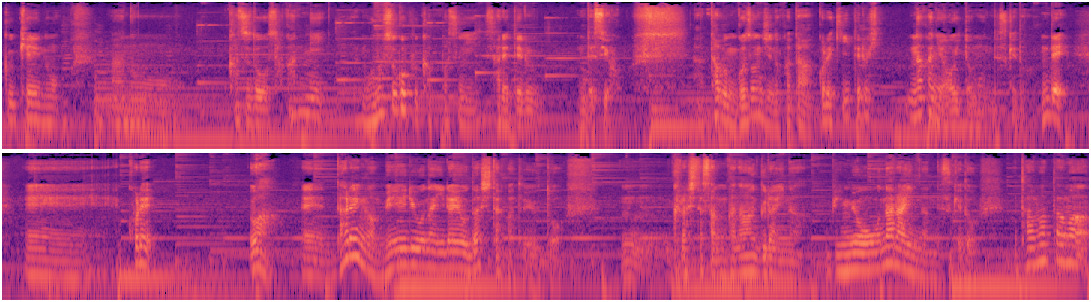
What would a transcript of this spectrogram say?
ク系の、あの活動を盛んにものすごく活発にされてるんですよ。多分ご存知の方はこれ聞いてる中には多いと思うんですけど。で、えー、これは、えー、誰が明瞭な依頼を出したかというと、うん、倉下さんかなぐらいな微妙なラインなんですけどたまたま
